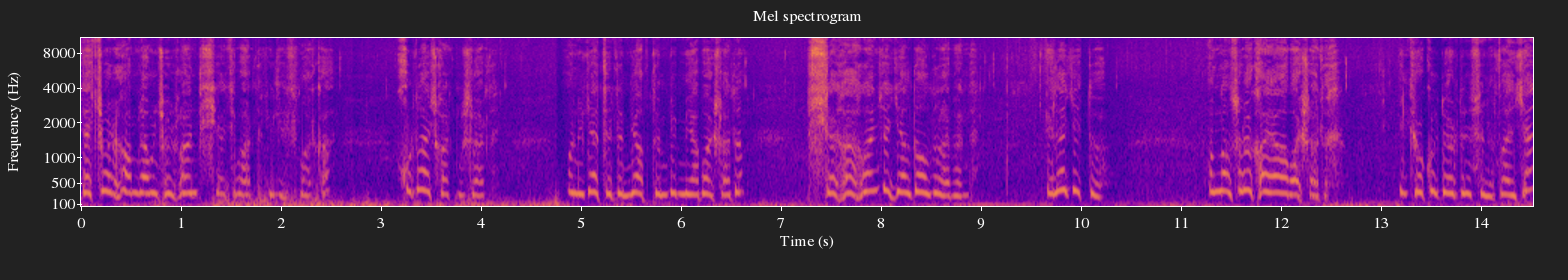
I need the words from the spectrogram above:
Zeki olarak amcamın çocuklarının bisikleti vardı Philips marka. Hurdaya çıkartmışlardı. Onu getirdim, yaptım, binmeye başladım. Bisiklet ayaklanınca geldi aldılar benden. Öyle gitti o. Ondan sonra kayağa başladık. İlkokul dördüncü sınıftayken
